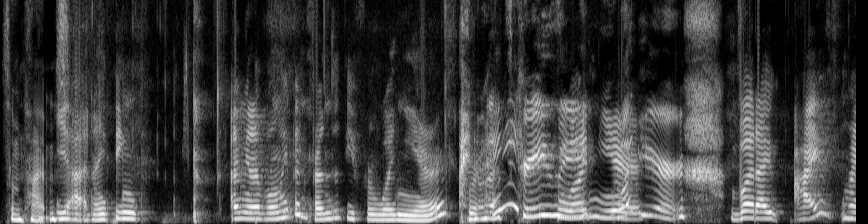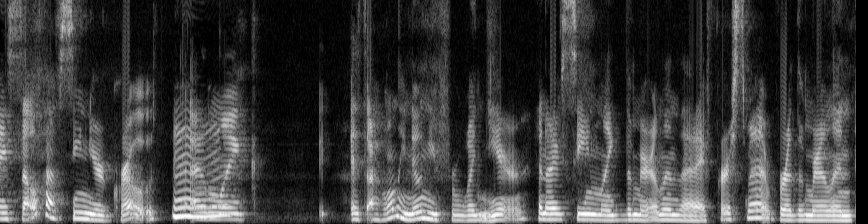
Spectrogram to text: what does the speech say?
sometimes. Yeah, and I think I mean I've only been friends with you for one year. I know, that's crazy. One year. One year. But I I myself have seen your growth Mm-hmm. and like it's I've only known you for one year and I've seen like the Marilyn that I first met for the Marilyn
